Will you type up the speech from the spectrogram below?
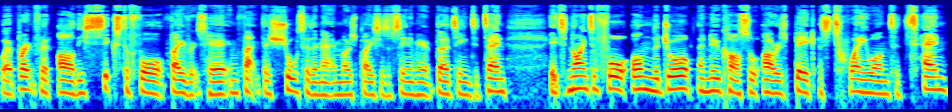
where Brentford are the six to four favourites here. In fact, they're shorter than that in most places. I've seen them here at 13 to 10. It's nine to four on the draw, and Newcastle are as big as 21 to 10.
